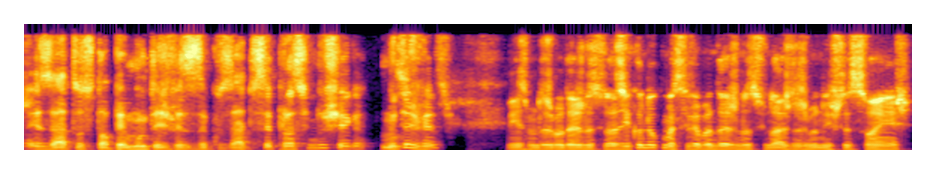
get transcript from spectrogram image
exato, o Stop é muitas vezes acusado de ser próximo do Chega. Muitas Sim. vezes. Mesmo das bandeiras nacionais. E quando eu comecei a ver bandeiras nacionais nas manifestações,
